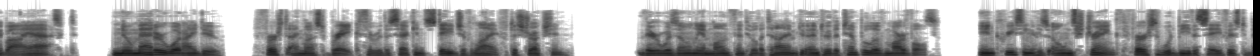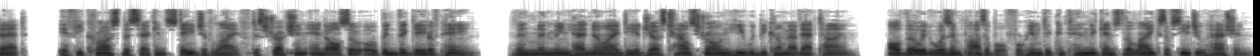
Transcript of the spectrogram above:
Bai asked. No matter what I do, first I must break through the second stage of life destruction. There was only a month until the time to enter the Temple of Marvels. Increasing his own strength first would be the safest bet. If he crossed the second stage of life destruction and also opened the gate of pain, then Lin Ming had no idea just how strong he would become at that time. Although it was impossible for him to contend against the likes of Sichu Hashin,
